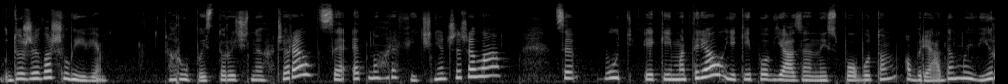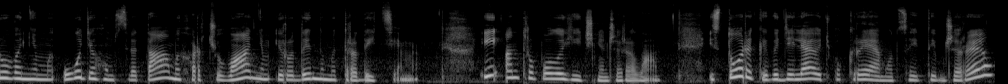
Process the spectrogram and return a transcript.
дуже важливі групи історичних джерел це етнографічні джерела, це будь-який матеріал, який пов'язаний з побутом, обрядами, віруваннями, одягом, святами, харчуванням і родинними традиціями. І антропологічні джерела. Історики виділяють окремо цей тип джерел,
